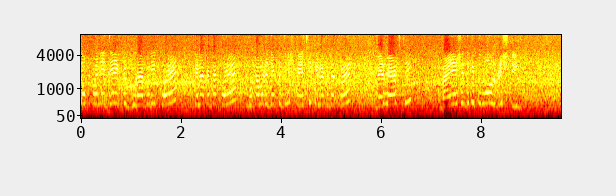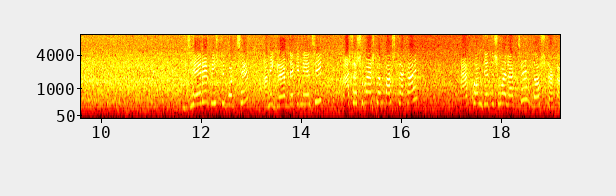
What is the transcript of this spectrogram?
তোপ্পনে যে একটু ঘোরাঘুরি করে কেনাকাটা করে মোটামুটি দু একটা জিনিস পেয়েছি কেনাকাটা করে বের হয়ে আসছি। বাইরে এসে দেখি তুমুল বৃষ্টি। ঝেড়ে বৃষ্টি পড়ছে। আমি গ্র্যাব ডেকে নিয়েছি। আসার সময় আসলাম পাঁচ টাকায়। এখন যেতে সময় লাগছে দশ টাকা.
